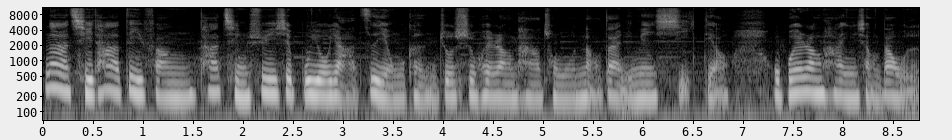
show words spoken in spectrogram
那其他的地方，他情绪一些不优雅的字眼，我可能就是会让他从我脑袋里面洗掉，我不会让他影响到我的。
